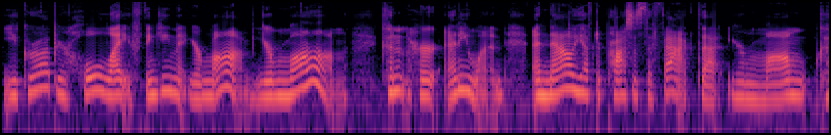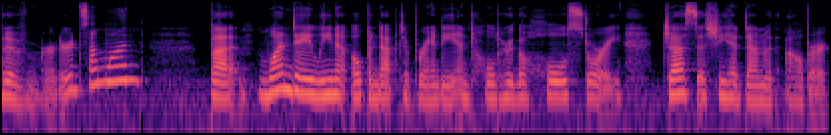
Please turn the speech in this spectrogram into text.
You grew up your whole life thinking that your mom, your mom, couldn't hurt anyone. And now you have to process the fact that your mom could have murdered someone? But one day, Lena opened up to Brandy and told her the whole story, just as she had done with Albert.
